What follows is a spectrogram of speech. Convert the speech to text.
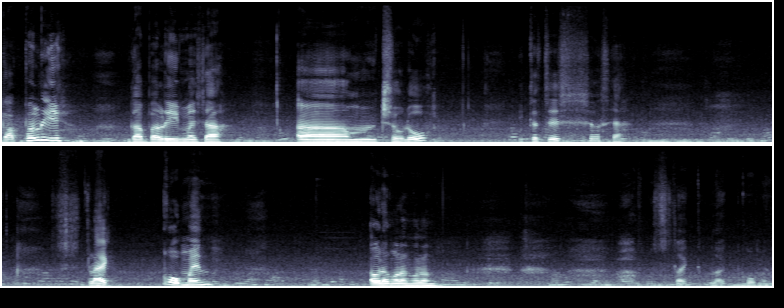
Gak beli. Gak beli masa. Em, solo. Terus ya. Like, comment, ulang ulang ulang like like comment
